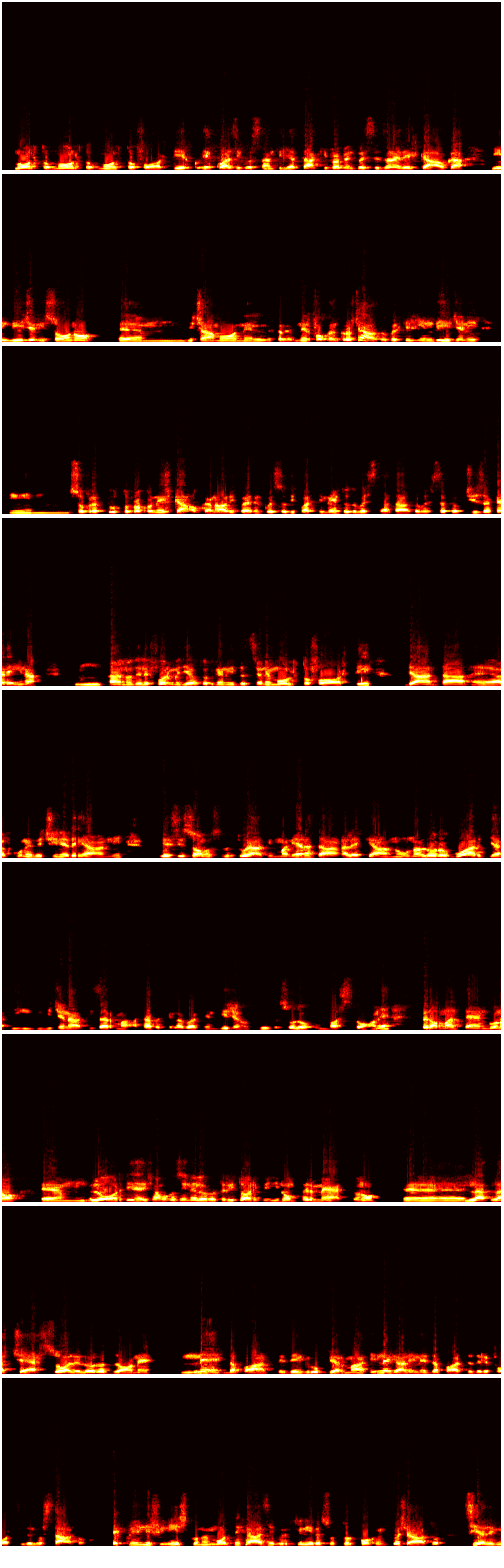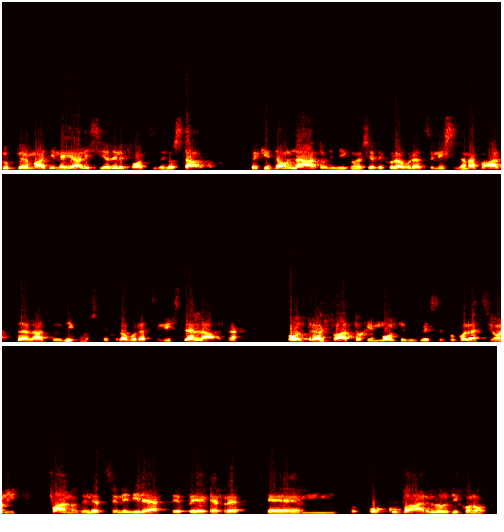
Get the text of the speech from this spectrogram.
Molto, molto, molto forti e, e quasi costanti gli attacchi. Proprio in queste zone del Cauca gli indigeni sono ehm, diciamo nel, nel, fuoco incrociato, perché gli indigeni, in, soprattutto proprio nel Cauca, no? ripeto, in questo dipartimento dove è stata, dove è stata uccisa Carina, mh, hanno delle forme di auto-organizzazione molto forti, già da eh, alcune decine di anni, che si sono strutturati in maniera tale che hanno una loro guardia indigena disarmata, perché la guardia indigena utilizza solo un bastone, però mantengono ehm, l'ordine, diciamo così, nei loro territori, quindi non permettono eh, la, l'accesso alle loro zone né da parte dei gruppi armati illegali né da parte delle forze dello Stato. e quindi finiscono in molti casi per finire sotto il fuoco incrociato sia dei gruppi armati illegali sia delle forze dello Stato. Perché da un lato gli dicono siete collaborazionisti da una parte, dall'altro gli dicono siete collaborazionisti dall'altra, oltre al fatto che molte di queste popolazioni fanno delle azioni dirette per ehm, occupare, loro dicono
